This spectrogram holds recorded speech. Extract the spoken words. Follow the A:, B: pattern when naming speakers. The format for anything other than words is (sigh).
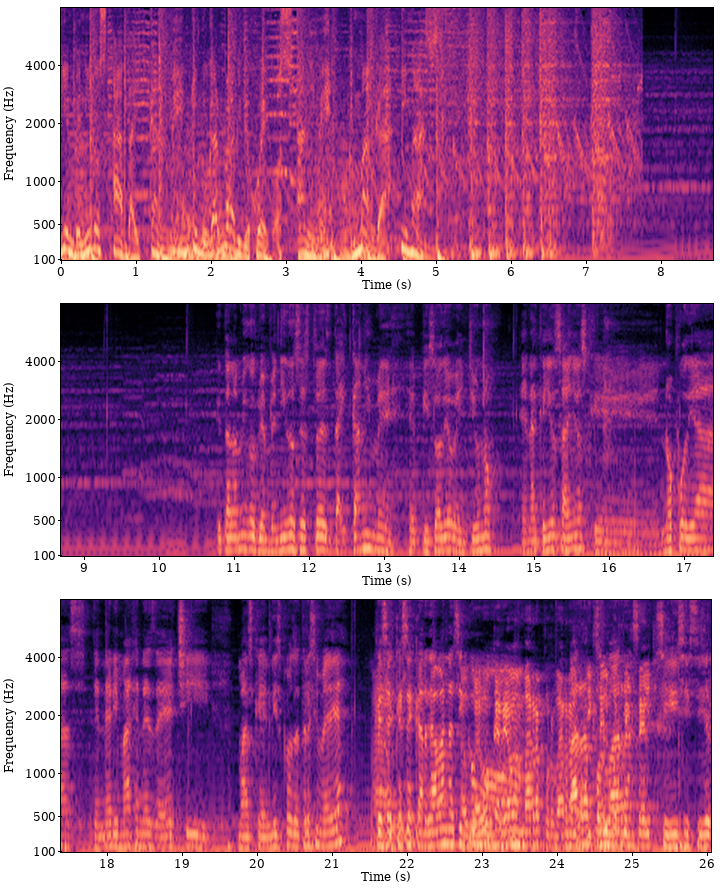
A: Bienvenidos a Daikanime, tu lugar para videojuegos, anime, manga y más.
B: ¿Qué tal amigos? Bienvenidos. Esto es Daikanime, episodio 21. En aquellos años que no podías tener imágenes de Echi más que en discos de tres y media. Que, se, que se cargaban así
C: A
B: como.
C: huevo cargaban barra por barra,
B: barra
C: pixel
B: por barra.
C: pixel.
B: Sí, sí, sí,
